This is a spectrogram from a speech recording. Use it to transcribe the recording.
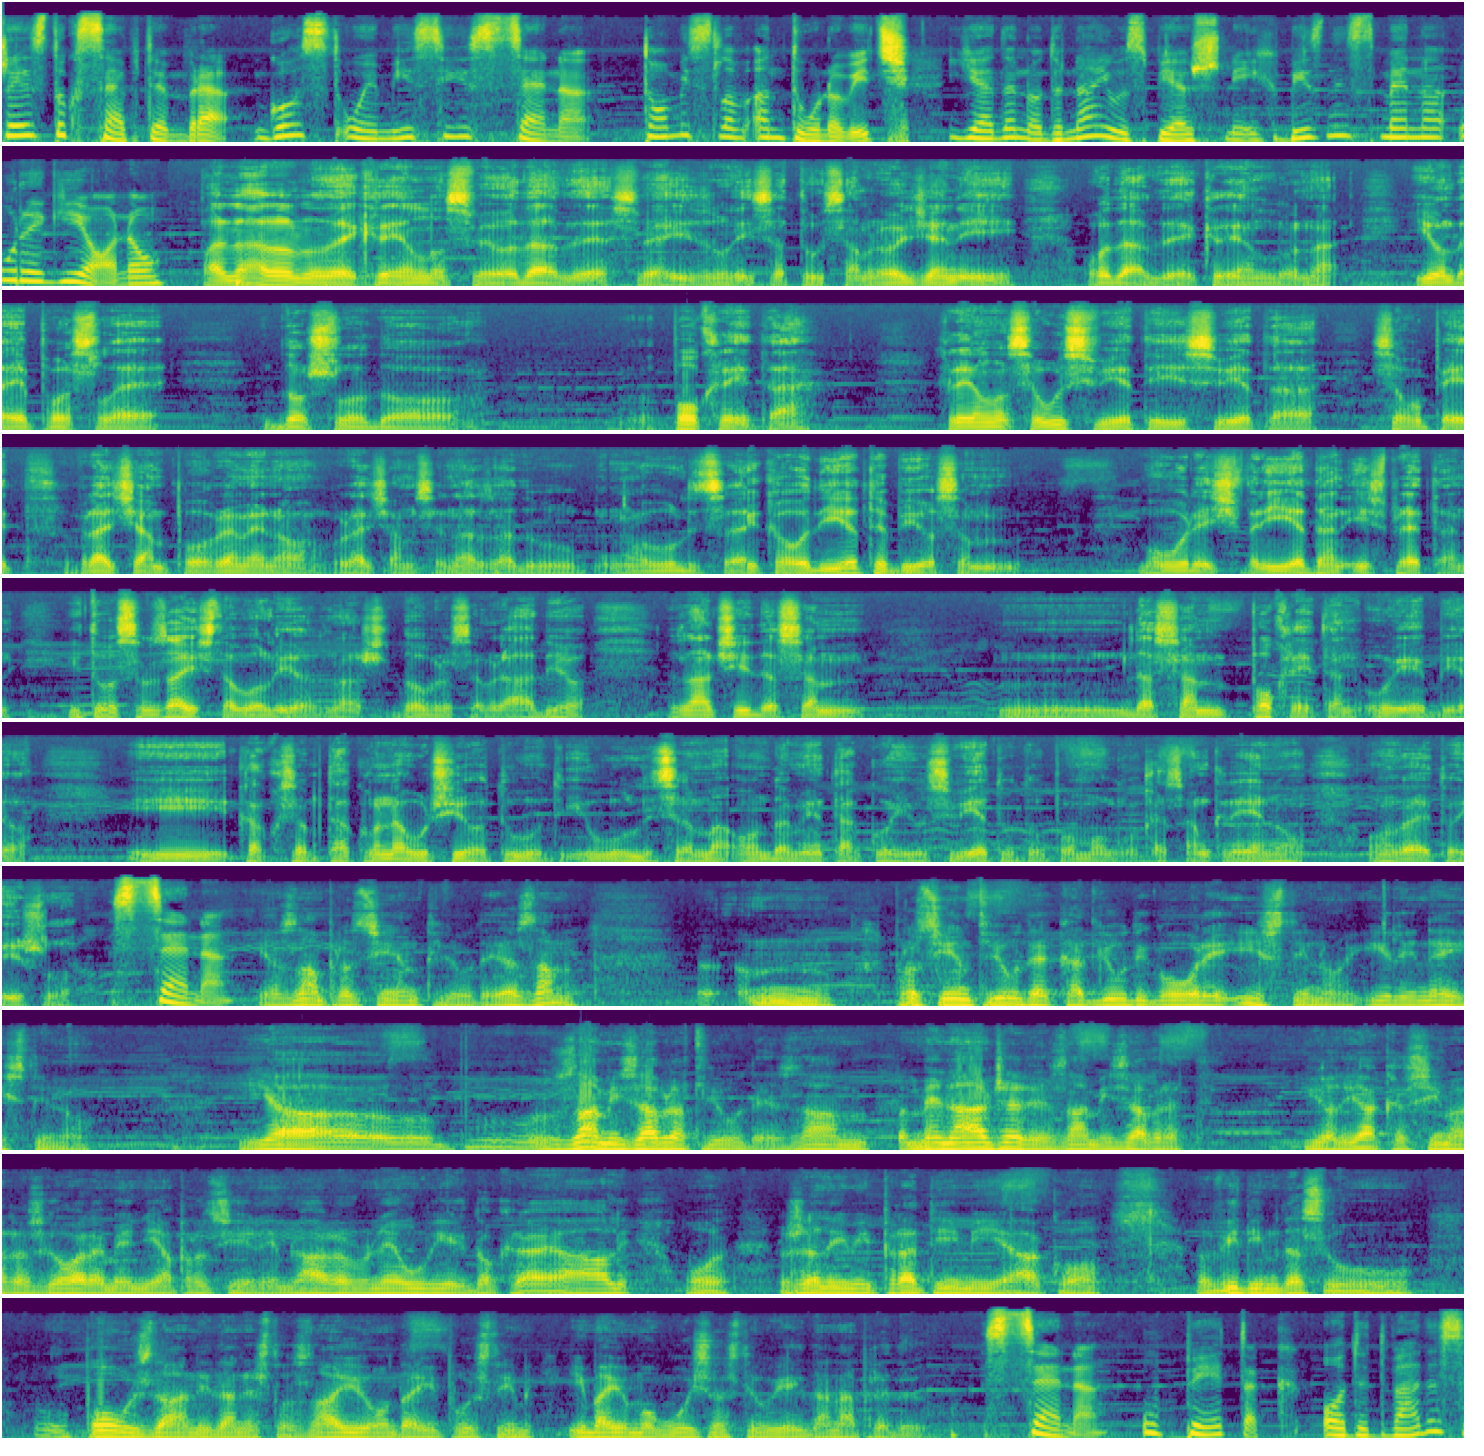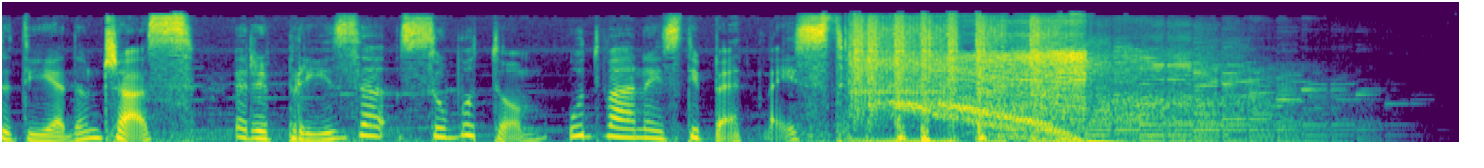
6. septembra gost u emisiji Scena Tomislav Antunović, jedan od najuspješnijih biznismena u regionu. Pa naravno da je krenulo sve odavde, sve iz ulica, tu sam rođen i odavde je krenulo na, i onda je posle došlo do pokreta, krenulo se u svijet i iz svijeta se opet vraćam povremeno, vraćam se nazad u, u ulice. I kao dijete bio sam mogu reći, vrijedan i spretan. I to sam zaista volio, znaš, dobro sam radio. Znači da sam, mm, da sam pokretan uvijek bio. I kako sam tako naučio tu i u ulicama, onda mi je tako i u svijetu to pomoglo. Kad sam krenuo, onda je to išlo. Scena. Ja znam procijeniti ljude. Ja znam mm, procijeniti ljude kad ljudi govore istinu ili neistinu. Ja mm, znam izabrati ljude, znam menadžere, znam izabrati. Jer ja kad s njima razgovaram, meni ja procijenim. Naravno, ne uvijek do kraja, ali želim i pratim i ako vidim da su pouzdani, da nešto znaju, onda i pustim. Imaju mogućnosti uvijek da napreduju. Scena u petak od 21 čas. Repriza subotom u 12.15.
